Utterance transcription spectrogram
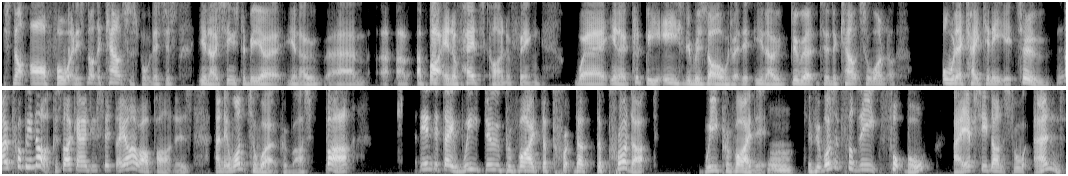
it's not our fault and it's not the council's fault. There's just you know, it seems to be a you know um, a, a butting of heads kind of thing where you know it could be easily resolved. But you know, do it to the council want all their cake and eat it too? No, probably not. Because like Andrew says, they are our partners and they want to work with us. But at the end of the day, we do provide the pro- the, the product we provide it. Mm. If it wasn't for the football, AFC Dunstable and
